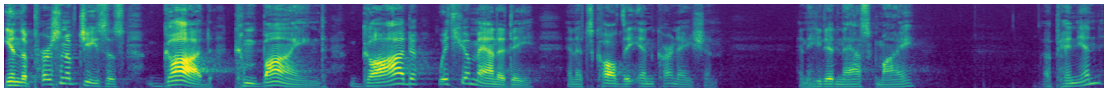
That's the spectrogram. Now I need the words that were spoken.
in the person of Jesus, God combined God with humanity, and it's called the incarnation. And he didn't ask my opinion,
